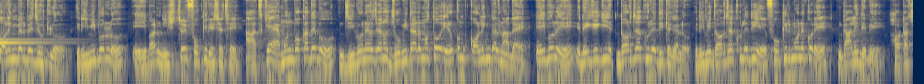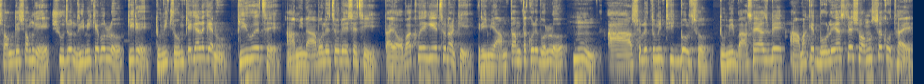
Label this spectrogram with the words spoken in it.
কলিং বেল বেজে উঠল। রিমি বলল এবার নিশ্চয়ই ফকির এসেছে। আজকে এমন বকা দেব, জীবনেও যেন জমিদার মতো এরকম কলিং বেল না দেয়। এই বলে রেগে গিয়ে দরজা খুলে দিতে গেল। রিমি দরজা খুলে দিয়ে ফকির মনে করে গালি দেবে। হঠাৎ সঙ্গে সঙ্গে সুজন রিমিকে বলল, কিরে, তুমি চমকে গেলে কেন? কি হয়েছে? আমি না বলে চলে এসেছি, তাই অবাক হয়ে গিয়েছো নাকি? রিমি আমতামতা করে বলল, হুম, আসলে তুমি ঠিক বলছো। তুমি বাসায় আসবে, আমাকে বলে আসলে সমস্যা কোথায়?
